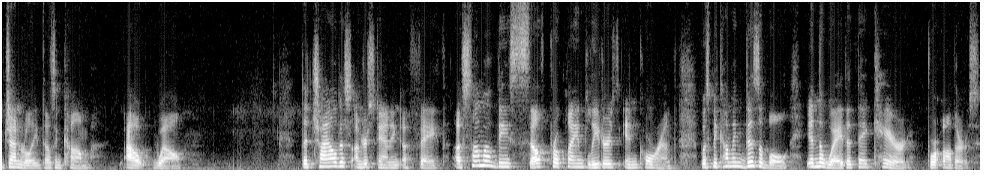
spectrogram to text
generally doesn't come out well the childish understanding of faith of some of these self proclaimed leaders in Corinth was becoming visible in the way that they cared for others.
